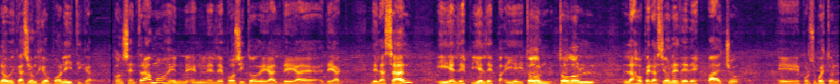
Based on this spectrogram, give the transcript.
la ubicación geopolítica. Concentramos en, el depósito de, la sal y, el, y, el, y las operaciones de despacho eh, por supuesto el,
